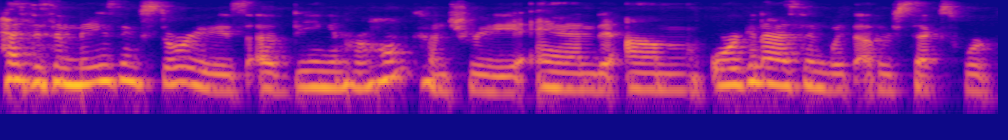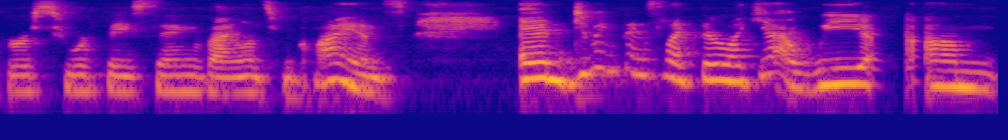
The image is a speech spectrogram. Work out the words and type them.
has these amazing stories of being in her home country and um, organizing with other sex workers who are facing violence from clients and doing things like they're like, yeah, we um,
